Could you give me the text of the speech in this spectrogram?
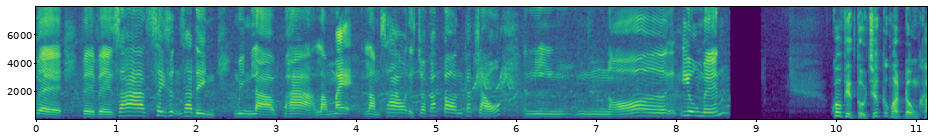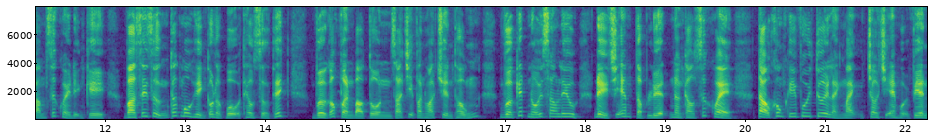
về về về gia xây dựng gia đình mình là bà là mẹ làm sao để cho các con các cháu nó yêu mến qua việc tổ chức các hoạt động khám sức khỏe định kỳ và xây dựng các mô hình câu lạc bộ theo sở thích, vừa góp phần bảo tồn giá trị văn hóa truyền thống, vừa kết nối giao lưu để chị em tập luyện nâng cao sức khỏe, tạo không khí vui tươi lành mạnh cho chị em hội viên.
